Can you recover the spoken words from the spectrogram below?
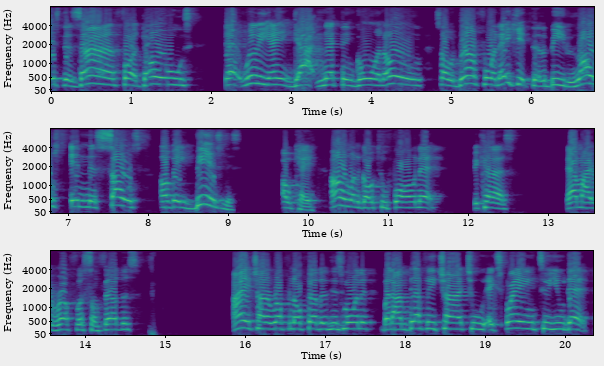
it's designed for those that really ain't got nothing going on. So therefore they get to be lost in the sauce of a business. Okay, I don't want to go too far on that because that might ruffle some feathers. I ain't trying to ruffle no feathers this morning, but I'm definitely trying to explain to you that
